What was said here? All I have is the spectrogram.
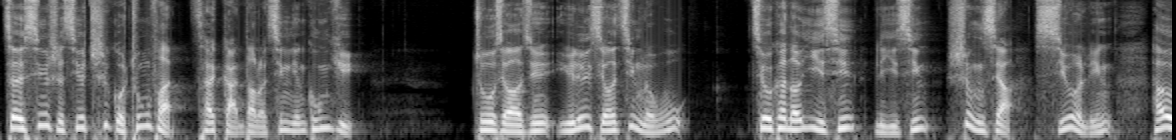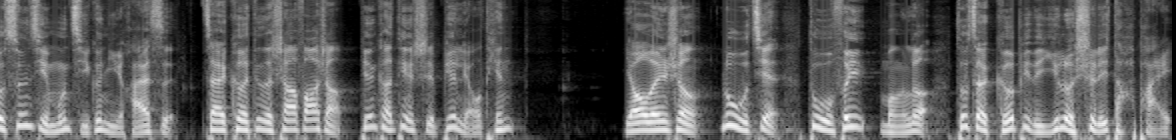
在新市街吃过中饭，才赶到了青年公寓。朱小军与刘小进了屋，就看到易兴、李兴、盛夏、席若琳还有孙静萌几个女孩子在客厅的沙发上边看电视边聊天。姚文胜、陆健、杜飞、猛乐都在隔壁的娱乐室里打牌。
